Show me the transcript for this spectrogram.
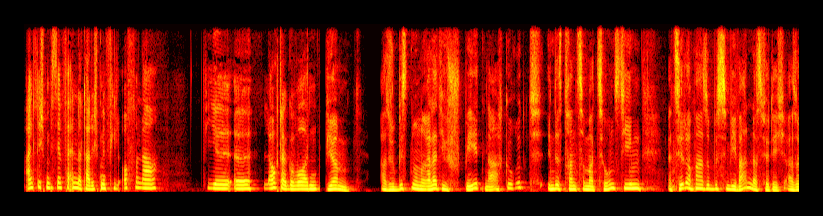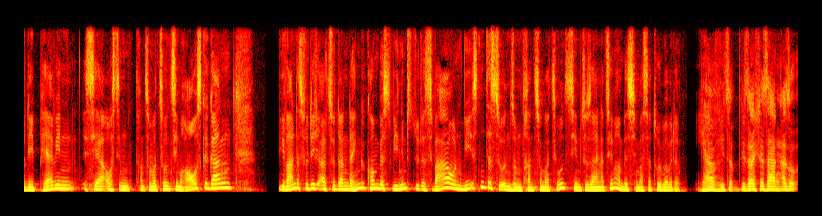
eigentlich ein bisschen verändert hat. Ich bin viel offener, viel äh, lauter geworden. Björn, also du bist nun relativ spät nachgerückt in das Transformationsteam. Erzähl doch mal so ein bisschen, wie war denn das für dich? Also die Perwin ist ja aus dem Transformationsteam rausgegangen. Wie war denn das für dich, als du dann dahin gekommen bist? Wie nimmst du das wahr und wie ist denn das so in so einem Transformationsteam zu sein? Erzähl mal ein bisschen was darüber, bitte. Ja, wie, wie soll ich das sagen? Also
